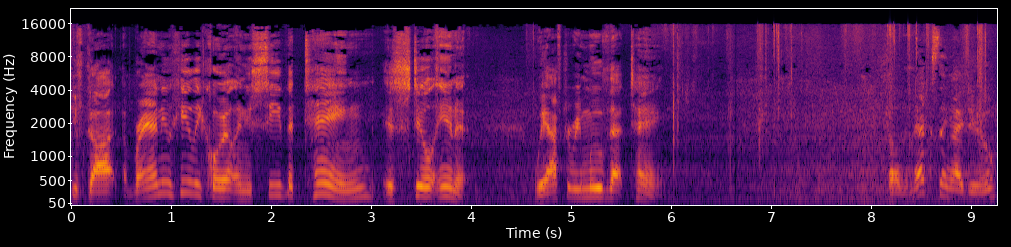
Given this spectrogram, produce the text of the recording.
You've got a brand new helicoil and you see the tang is still in it. We have to remove that tang. So the next thing I do,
